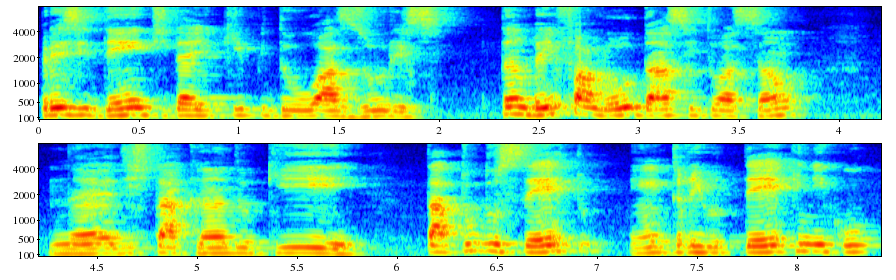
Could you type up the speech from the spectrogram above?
presidente da equipe do Azures, também falou da situação, né, destacando que tá tudo certo entre o técnico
